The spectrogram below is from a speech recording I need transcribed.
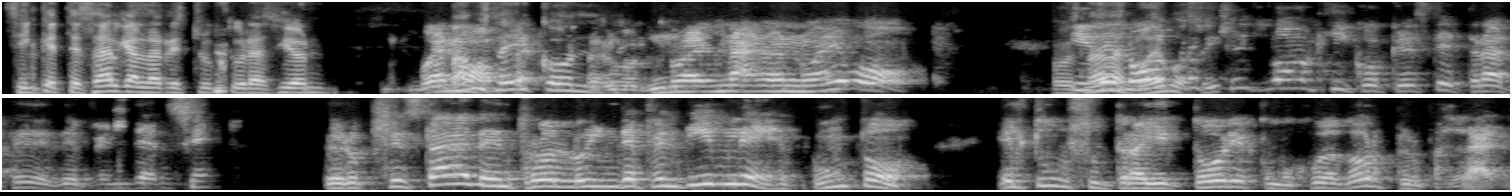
sin que te salga la reestructuración. Bueno, Vamos a ir con... no es nada nuevo. Pues y nada de nuevo, otro, sí. pues, es lógico que este trate de defenderse, pero pues está dentro de lo indefendible, punto. Él tuvo su trayectoria como jugador, pero pues, la-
